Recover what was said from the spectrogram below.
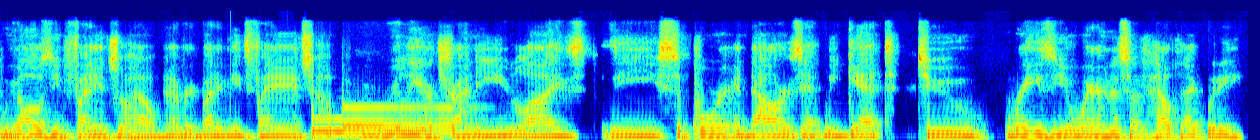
We always need financial help. Everybody needs financial help, but we really are trying to utilize the support and dollars that we get to raise the awareness of health equity,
